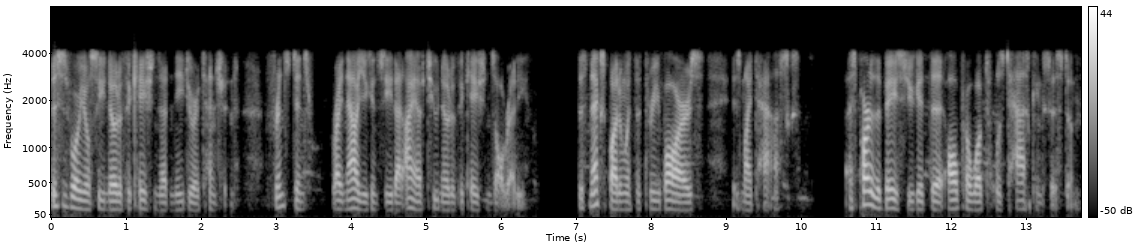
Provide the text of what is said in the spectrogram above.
This is where you'll see notifications that need your attention. For instance, right now you can see that I have two notifications already. This next button with the three bars is my tasks. As part of the base, you get the All-Pro Web Tools tasking system.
